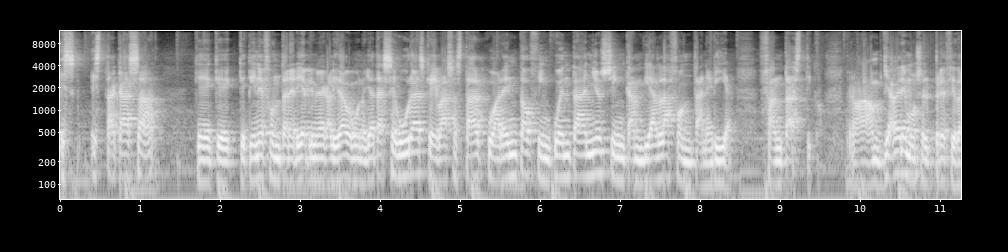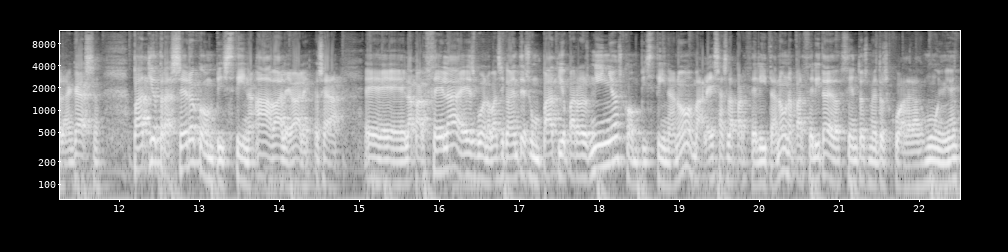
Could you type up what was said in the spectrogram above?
es, esta casa que, tiene fontanería de primera calidad, bueno, ya te aseguras que vas a estar 40 o 50 años sin cambiar la fontanería. Fantástico. Pero ah, ya veremos el precio de la casa. Patio trasero con piscina. Ah, vale, vale. O sea, eh, la parcela es, bueno, básicamente es un patio para los niños con piscina, ¿no? Vale, esa es la parcelita, ¿no? Una parcelita de 200 metros cuadrados, muy bien.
